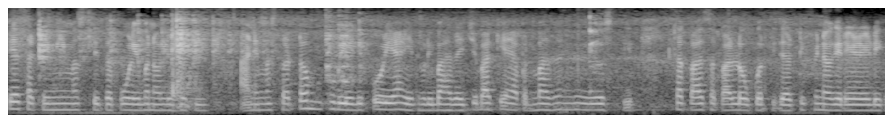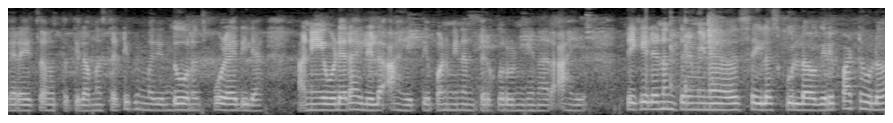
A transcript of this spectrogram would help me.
त्यासाठी मी मस्त इथं पोळी बनवली होती. आणि मस्त टम फुगलेली पोळी आहे थोडी भाजायची बाकी आहे. आपण भाजून घेऊ व्यवस्थित. सकाळ सकाळ लवकर तिच्या टिफिन वगैरे रेडी करायचं होतं. तिला मस्त टिफिनमध्ये दोनच पोळ्या दिल्या. आणि एवढ्या राहिलेलं आहे ते पण मी नंतर करून घेणार आहे. ते केल्यानंतर मी न सईला स्कूलला वगैरे पाठवलं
